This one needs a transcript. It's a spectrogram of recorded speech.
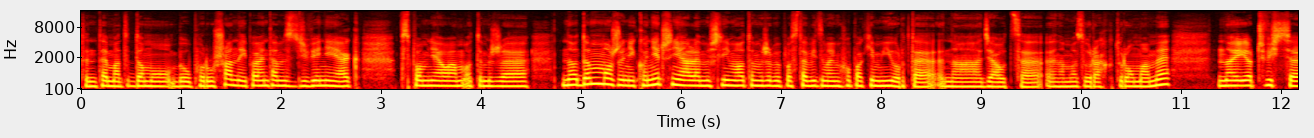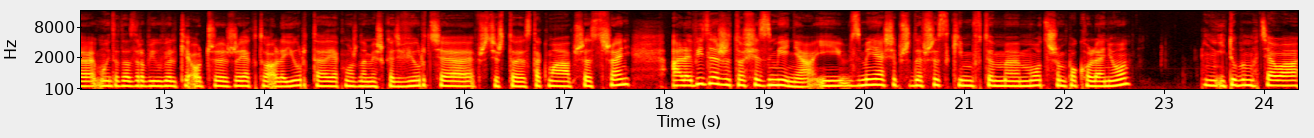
ten temat domu był poruszany i pamiętam zdziwienie, jak wspomniałam o tym, że no dom może niekoniecznie, ale myślimy o tym, żeby postawić z moim chłopakiem jurtę na działce na Mazurach, którą mamy. No i oczywiście mój tata zrobił wielkie oczy, że jak to, ale jurtę, jak można mieszkać w jurcie, przecież to jest tak mała przestrzeń, ale widzę, że to się zmienia i zmienia się przede wszystkim w tym młodszym pokoleniu. I tu bym chciała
